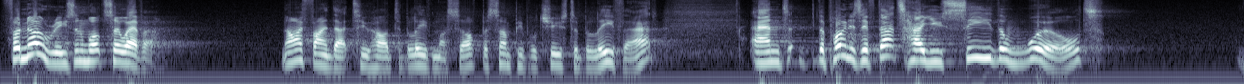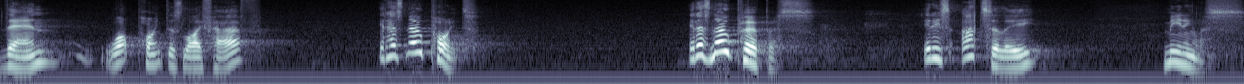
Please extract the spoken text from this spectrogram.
for no reason whatsoever. Now, I find that too hard to believe myself, but some people choose to believe that. And the point is, if that's how you see the world, then what point does life have? It has no point. It has no purpose. It is utterly meaningless.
